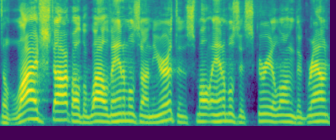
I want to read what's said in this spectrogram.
the livestock, all the wild animals on the earth, and the small animals that scurry along the ground.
